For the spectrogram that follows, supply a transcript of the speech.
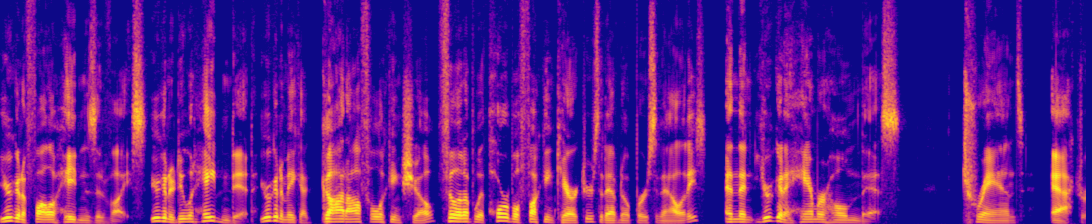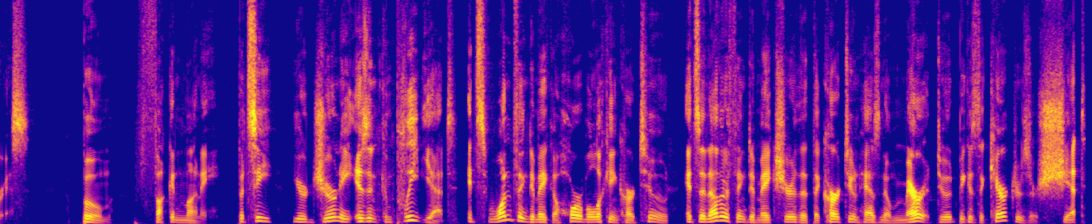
you're going to follow Hayden's advice. You're going to do what Hayden did. You're going to make a god awful looking show, fill it up with horrible fucking characters that have no personalities, and then you're going to hammer home this trans actress. Boom. Fucking money. But see, your journey isn't complete yet. It's one thing to make a horrible looking cartoon, it's another thing to make sure that the cartoon has no merit to it because the characters are shit,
